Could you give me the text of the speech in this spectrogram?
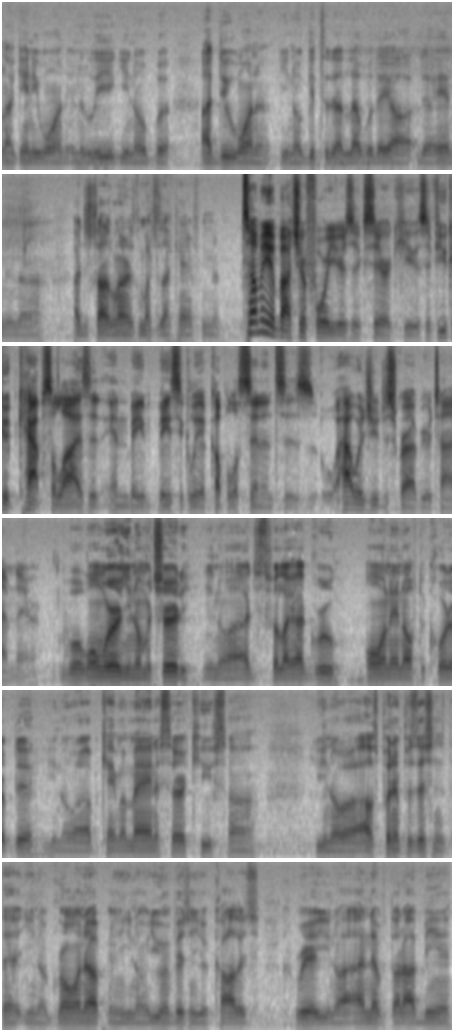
like anyone in the league, you know, but I do want to, you know, get to that level they are they're in, and uh, I just try to learn as much as I can from them. Tell me about your four years at Syracuse. If you could capsulize it in basically a couple of sentences, how would you describe your time there? Well, one word, you know, maturity. You know, I just feel like I grew on and off the court up there. You know, I became a man at Syracuse. Uh, you know, uh, I was put in positions that, you know, growing up and, you know, you envision your college career, you know, I, I never thought I'd be in,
